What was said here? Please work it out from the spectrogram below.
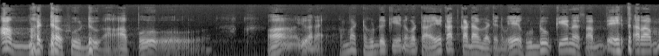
අම්මට හුඩු අපෝ ඉවරයි අම්මට හුඩු කියනකොට ඒකත් කඩම් වැටෙන ඒ හුඩු කියන සබ්දේ තරම්ම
